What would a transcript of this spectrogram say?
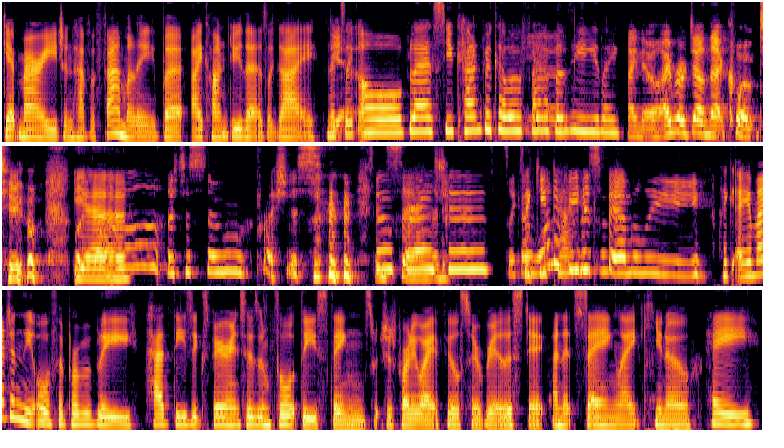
get married and have a family, but I can't do that as a guy. And it's like, oh, bless, you can become a family. Yes. Like, I know. I wrote down that quote too. like, yeah, oh, it's just so precious so and sad. Precious. It's like, it's I like want to be his family. Like, I imagine the author probably had these experiences and thought these things, which is probably why it feels so realistic. And it's saying like, you know, hey,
